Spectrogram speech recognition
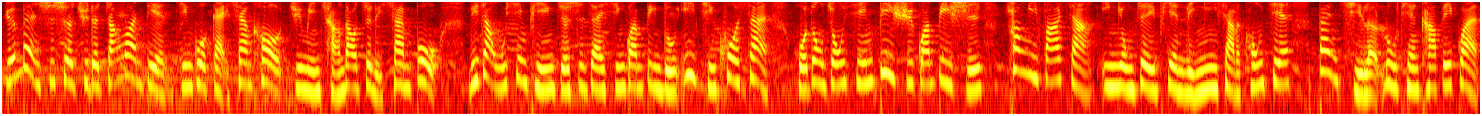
原本是社区的脏乱点，经过改善后，居民常到这里散步。里长吴信平则是在新冠病毒疫情扩散、活动中心必须关闭时，创意发想，应用这一片林荫下的空间，办起了露天咖啡馆，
